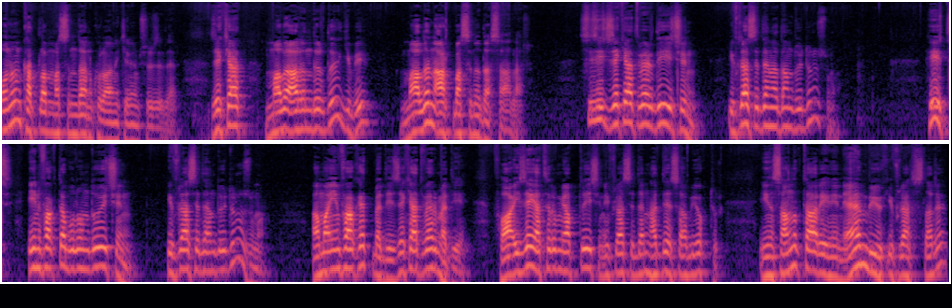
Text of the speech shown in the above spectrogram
onun katlanmasından Kur'an-ı Kerim söz eder. Zekat malı arındırdığı gibi malın artmasını da sağlar. Siz hiç zekat verdiği için iflas eden adam duydunuz mu? Hiç infakta bulunduğu için iflas eden duydunuz mu? Ama infak etmediği, zekat vermediği, faize yatırım yaptığı için iflas edenin haddi hesabı yoktur. İnsanlık tarihinin en büyük iflasları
